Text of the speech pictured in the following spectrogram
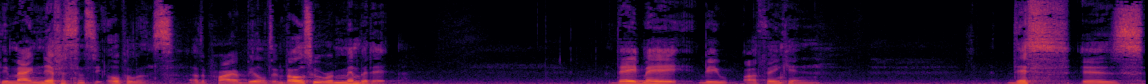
the magnificence, the opulence of the prior building, those who remembered it, they may be are thinking, this is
